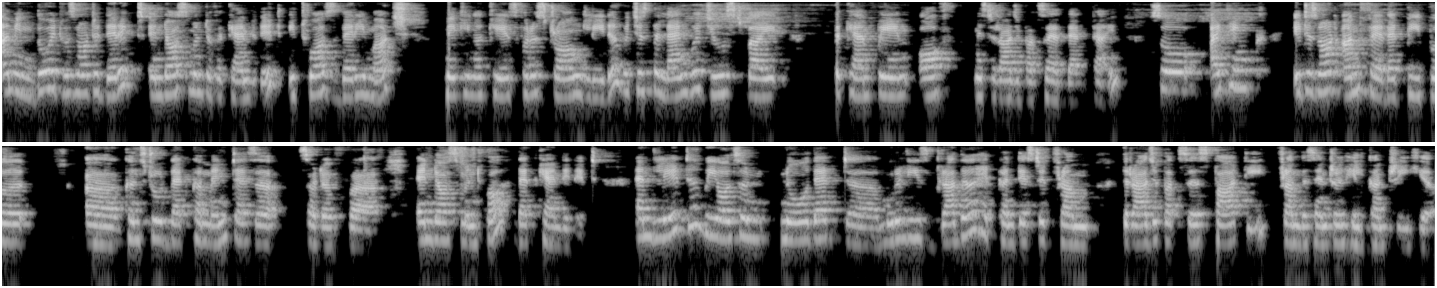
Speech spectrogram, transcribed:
I mean, though it was not a direct endorsement of a candidate, it was very much making a case for a strong leader, which is the language used by the campaign of Mr. Rajapaksa at that time. So I think it is not unfair that people uh, construed that comment as a sort of uh, endorsement for that candidate. And later, we also know that uh, Murali's brother had contested from the Rajapaksa's party from the Central Hill country here.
